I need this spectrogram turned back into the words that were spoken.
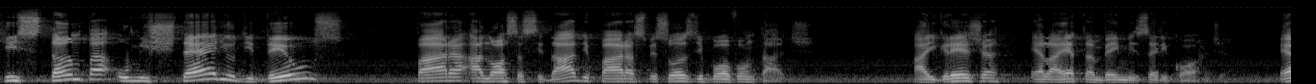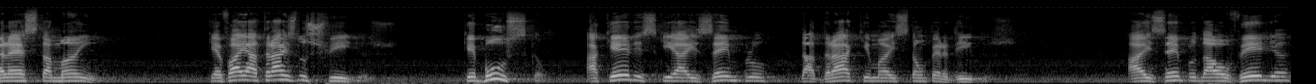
que estampa o mistério de Deus para a nossa cidade, para as pessoas de boa vontade. A igreja, ela é também misericórdia. Ela é esta mãe que vai atrás dos filhos, que buscam aqueles que, a exemplo da dracma, estão perdidos a exemplo da ovelha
